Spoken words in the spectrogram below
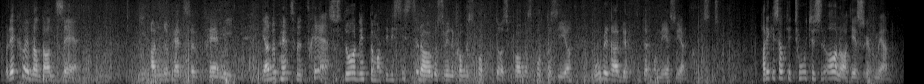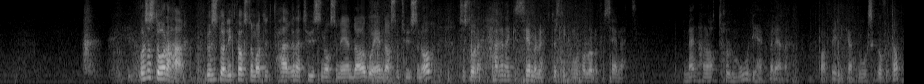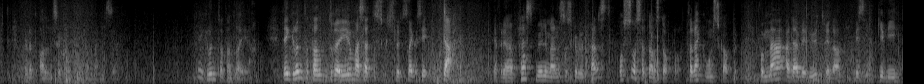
Og Det kan vi bl.a. se i 2. Peters 3,9. I 2. Peters 3 så står det litt om at i de siste dager så vil det komme spotter, og så kommer spotter og sier Hvor blir det av løftet om Jesu gjenkomst? Har de ikke sagt i 2000 år nå at Jesus skal komme igjen? Og så står det her jo, står det litt først om at Herren er tusen år som én dag, og én dag som tusen år. Så står det Herren er ikke se med løftet slik noen holder det for senhet. Men han har tålmodighet med dere. For han vil ikke at noen skal gå fortapt, men at alle skal komme til omvendelse. Det er grunnen til at han drøyer. Det er grunnen til at han drøyer med å sette sluttstrek og si 'der'. Det er fordi han flest mulig mennesker skal bli frelst, og så setter han stopper. Ta vekk ondskapen. For meg er det blitt utrydda hvis ikke vi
